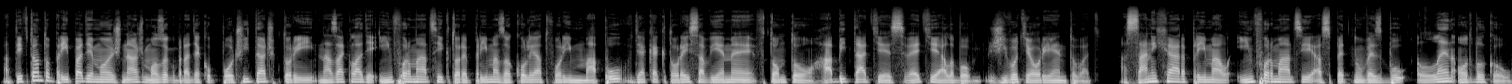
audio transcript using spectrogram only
A ty v tomto prípade môžeš náš mozog brať ako počítač, ktorý na základe informácií, ktoré príjma z okolia, tvorí mapu, vďaka ktorej sa vieme v tomto habitate, svete alebo živote orientovať. A Sanichár príjmal informácie a spätnú väzbu len od vlkov.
